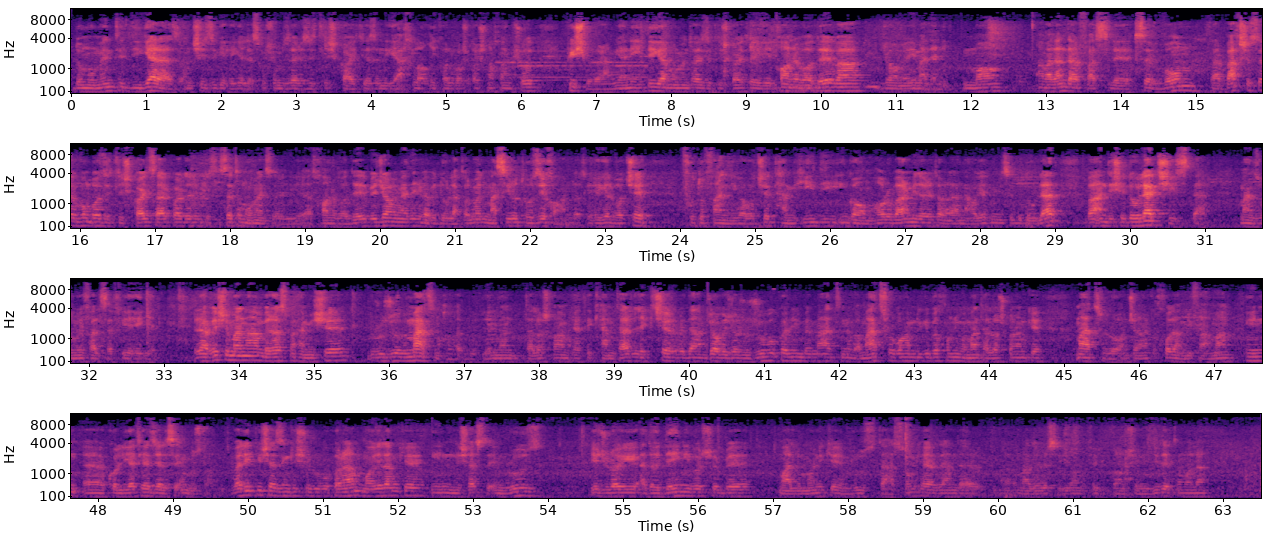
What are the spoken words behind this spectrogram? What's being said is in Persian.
دو moment دیگر از آن چیزی که هگل اسمشو می‌ذاره Sittlichkeit یا زندگی اخلاقی که باش آشنا خواهیم شد پیش ببرم. یعنی دیگر moment های Sittlichkeit هگل خانواده و جامعه مدنی. ما عملا در فصل سوم در بخش سوم با Sittlichkeit سروکار داریم که سه تا moment داره دیگه. از خانواده به جامعه مدنی و به دولت. حالا من مسیر رو توضیح خواهم داد که هگل با چه فوت و فنی و با چه تمهیدی این گام ها رو برمیداره تا در نهایت می‌رسه به دولت. و اندیشه دولت چیست در منظومه فلسفی هگل؟ روش من هم به رسم همیشه رجوع به متن خواهد بود. یعنی من تلاش خواهم کرد که کمتر لکچر بدم جا به جا رجوع بکنیم به متن و متن رو با هم دیگه بخونیم و من تلاش کنم که متن رو آنچنان که خودم می‌فهمم این کلیتی از جلسه امروز بود. ولی پیش از اینکه شروع بکنم مایلم که این نشست امروز یه جورایی ادای دینی باشه به معلمانی که امروز تحصیل کردن در مدارس ایران فکر کنم شنیدید احتمالا.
